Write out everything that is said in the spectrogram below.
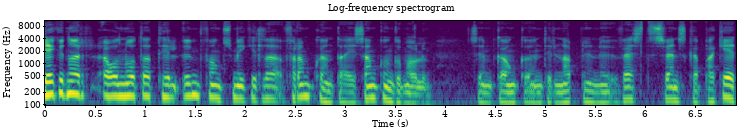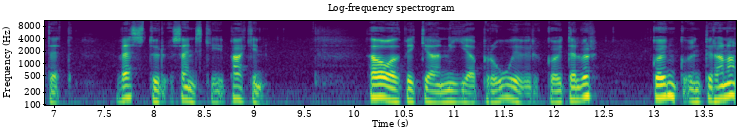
Tekjunar á að nota til umfangsmikilla framkvæmda í samgöngumálum sem ganga undir nafninu Vest-Svenska paketet vestur sænski pakkin. Það á að byggja nýja brú yfir Gautelfur, göng undir hana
